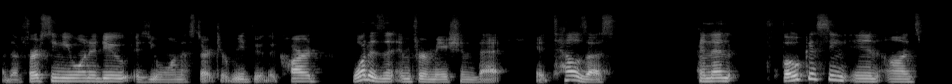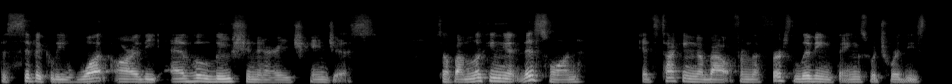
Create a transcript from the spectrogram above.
But the first thing you want to do is you want to start to read through the card. What is the information that it tells us? And then focusing in on specifically what are the evolutionary changes so if I'm looking at this one, it's talking about from the first living things, which were these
